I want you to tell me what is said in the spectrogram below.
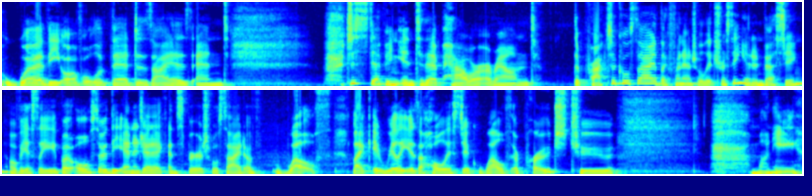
worthy of all of their desires and just stepping into their power around the practical side, like financial literacy and investing, obviously, but also the energetic and spiritual side of wealth. Like it really is a holistic wealth approach to money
